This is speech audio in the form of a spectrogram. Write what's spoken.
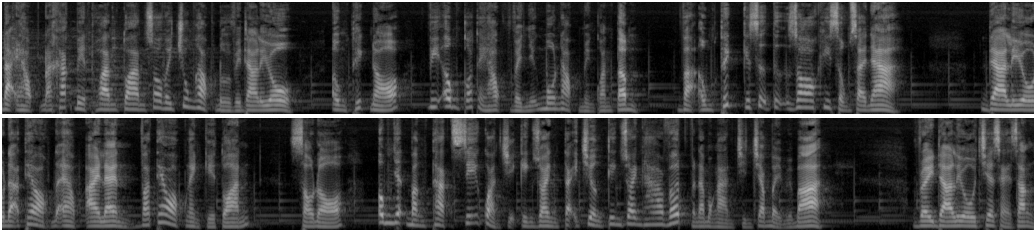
Đại học đã khác biệt hoàn toàn so với trung học đối với Dalio. Ông thích nó vì ông có thể học về những môn học mình quan tâm và ông thích cái sự tự do khi sống xa nhà. Dalio đã theo học Đại học Ireland và theo học ngành kế toán. Sau đó, ông nhận bằng thạc sĩ quản trị kinh doanh tại trường kinh doanh Harvard vào năm 1973. Ray Dalio chia sẻ rằng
